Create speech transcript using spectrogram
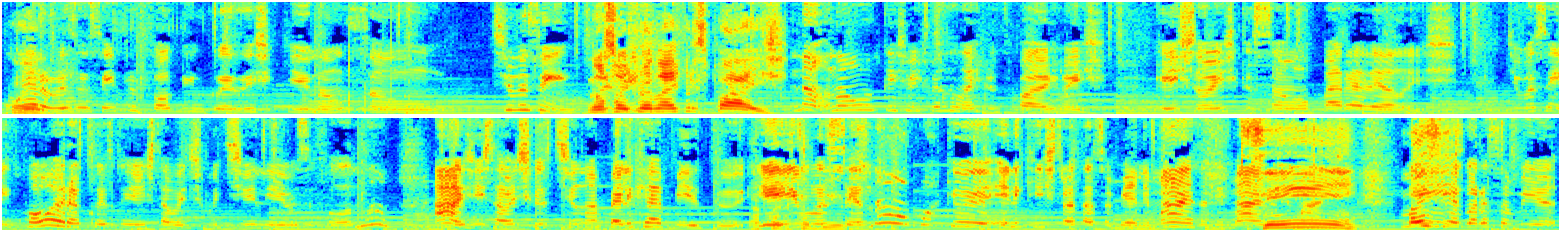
com ele. Cara, você sempre foca em coisas que não são. Tipo assim. Não são os personagens principais. Não, não questões de personagens principais, mas questões que são paralelas. Tipo assim, qual era a coisa que a gente tava discutindo e aí você falou, não. Ah, a gente tava discutindo a pele que habito. A e aí você, habito. não, porque ele quis tratar sobre animais, animais, animais. Sim, mas E agora sobre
